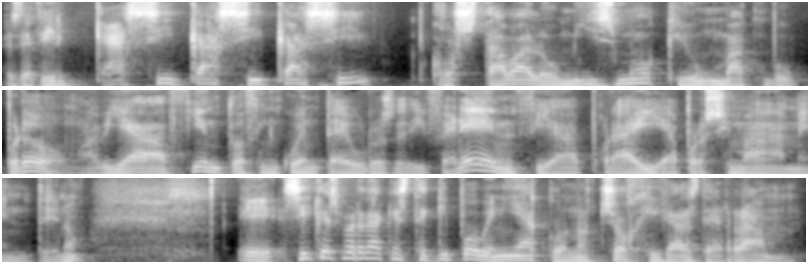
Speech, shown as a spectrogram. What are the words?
Es decir, casi, casi, casi costaba lo mismo que un MacBook Pro. Había 150 euros de diferencia, por ahí aproximadamente. ¿no? Eh, sí que es verdad que este equipo venía con 8 GB de RAM,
